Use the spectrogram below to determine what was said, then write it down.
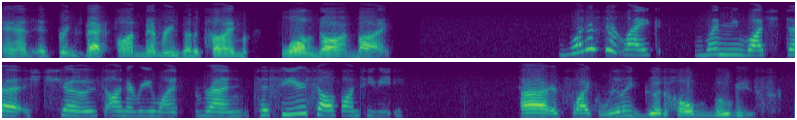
and it brings back fond memories of a time long gone by. What is it like when you watch the shows on a rerun to see yourself on TV? Uh, it's like really good home movies.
